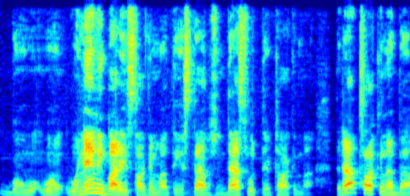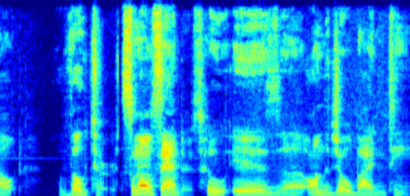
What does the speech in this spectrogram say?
when, when, when anybody's talking about the establishment. That's what they're talking about. They're not talking about voters. Symone Sanders, who is uh, on the Joe Biden team,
